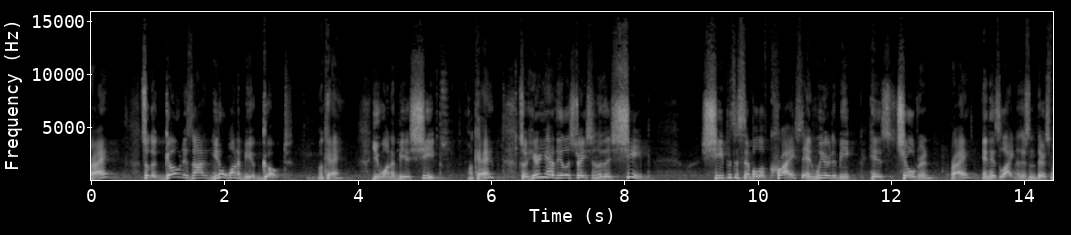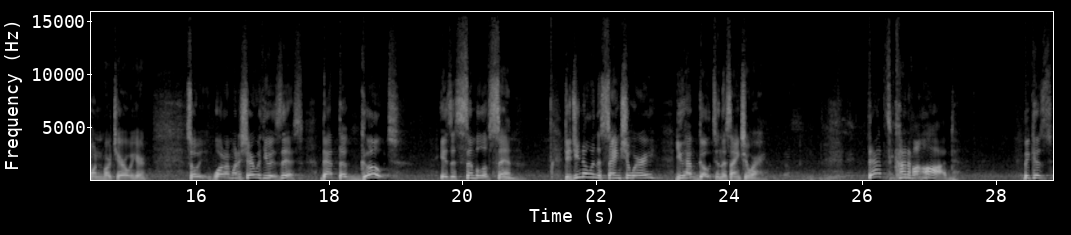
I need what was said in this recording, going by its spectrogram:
right? So the goat is not, you don't want to be a goat, okay? You want to be a sheep, okay? So here you have the illustration of the sheep. Sheep is a symbol of Christ and we are to be his children, right? In his likeness. There's, there's one more chair over here. So, what I'm going to share with you is this that the goat is a symbol of sin. Did you know in the sanctuary, you have goats in the sanctuary? That's kind of odd. Because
